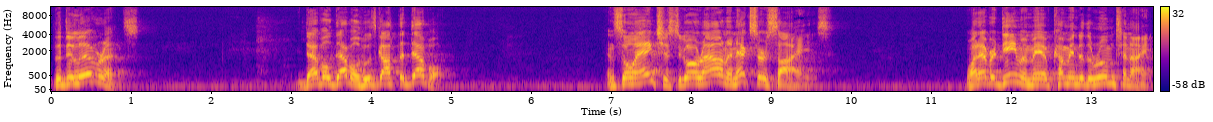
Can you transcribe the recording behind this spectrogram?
The deliverance. Devil, devil, who's got the devil? And so anxious to go around and exorcise. Whatever demon may have come into the room tonight.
